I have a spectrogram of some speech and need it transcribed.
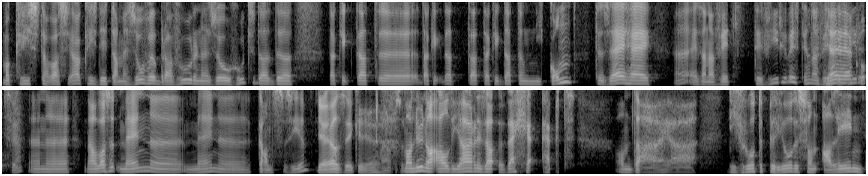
Maar Chris, dat was, ja, Chris deed dat met zoveel bravoure en zo goed dat, eh, dat, ik, dat, eh, dat, ik, dat, dat, dat ik dat toen niet kon. Tenzij hij... Hè, hij is aan een VT4 geweest, ja, naar VT4. ja, ja, klopt. Ja. En eh, dan was het mijn, mijn kans, zie je. Ja, ja, zeker. Ja, ja, absoluut. Maar nu, na al die jaren, is dat weggeëpt. Omdat ja, die grote periodes van alleen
